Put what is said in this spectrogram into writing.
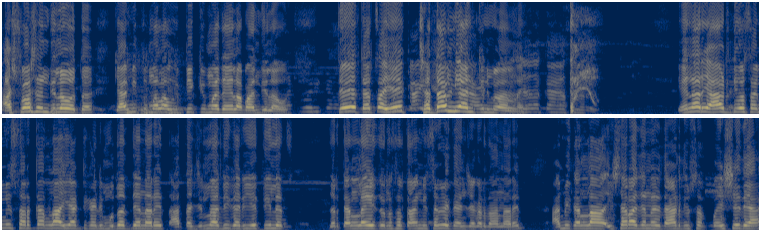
आश्वासन दिलं होतं की आम्ही तुम्हाला पीक विमा द्यायला बांधील आहोत. ते त्याचा एक छदाम आणखीन मिळाला नाही. येणारे आठ दिवस आम्ही सरकारला या ठिकाणी मुदत देणार आहेत. आता जिल्हाधिकारी येतीलच. जर त्यांना यायचं नसेल तर आम्ही सगळे त्यांच्याकडे जाणार आहेत. आम्ही त्यांना इशारा देणार आहेत आठ दिवसात पैसे द्या.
